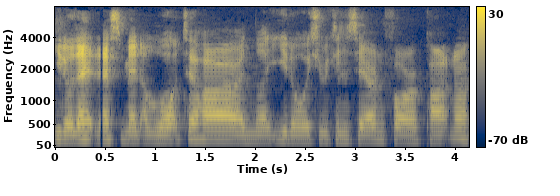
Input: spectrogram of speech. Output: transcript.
You know that this meant a lot to her and like you know she was concerned for her partner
